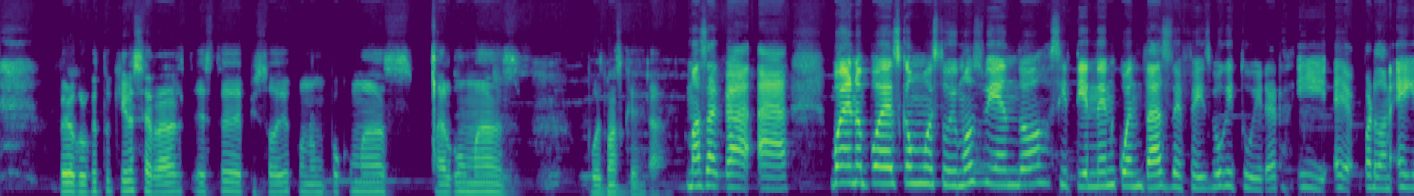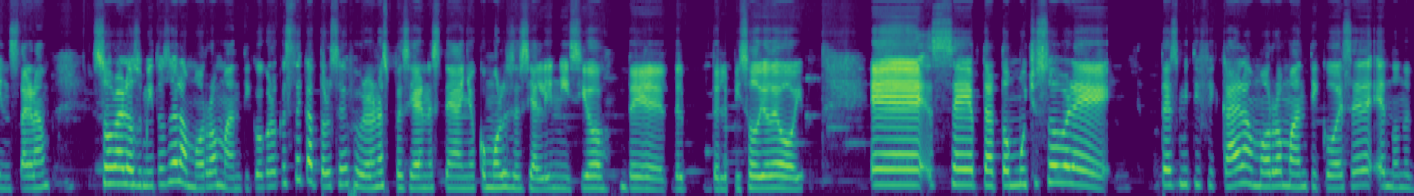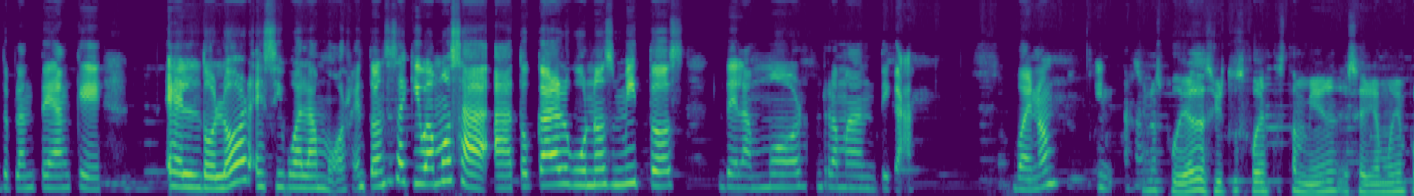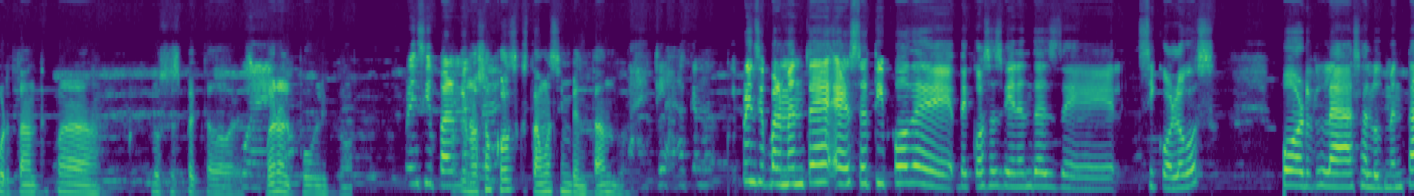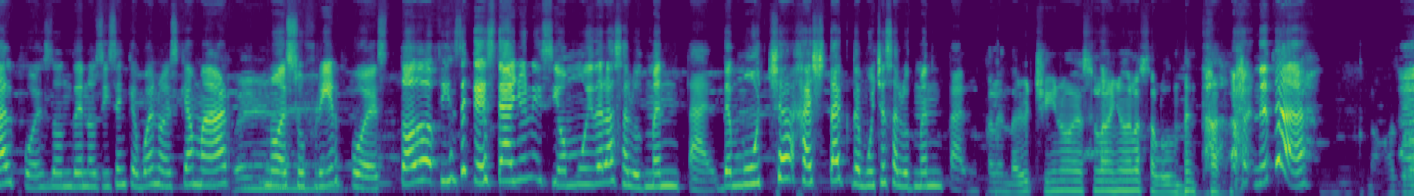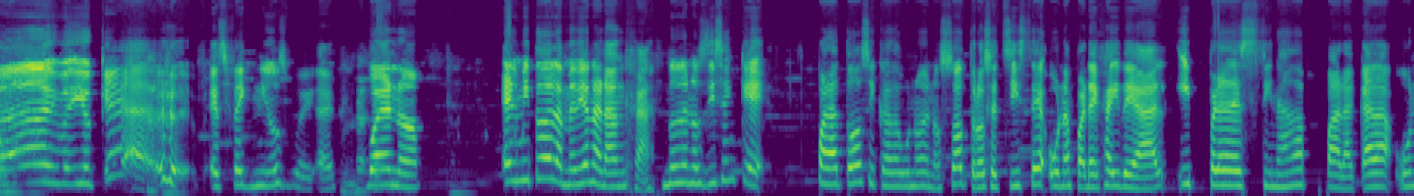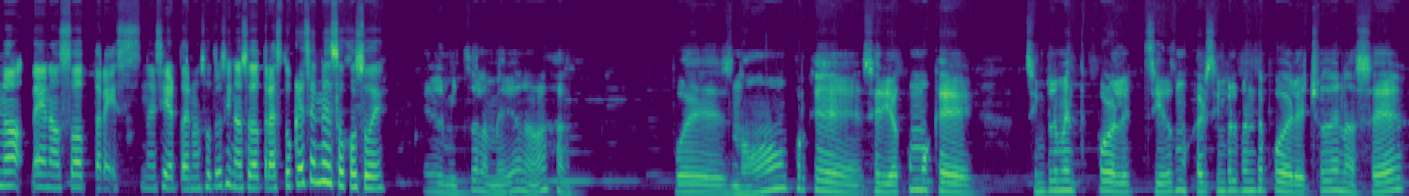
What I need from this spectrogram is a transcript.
Pero creo que tú quieres cerrar este episodio con un poco más, algo más, pues más que... Más acá. Bueno, pues como estuvimos viendo, si tienen cuentas de Facebook y Twitter y, eh, perdón, e Instagram sobre los mitos del amor romántico, creo que este 14 de febrero en especial en este año, como les decía al inicio de- del, episodio de hoy, eh, se trató mucho sobre desmitificar el amor romántico, ese en donde te plantean que el dolor es igual a amor. Entonces aquí vamos a tocar algunos mitos del amor romántica. Bueno, y-. Si nos pudieras decir tus fuentes también, eh, sería muy importante para los espectadores, bueno, Bueno. el público. principalmente... Porque no son cosas que estamos inventando. Ay, claro que no. Principalmente este tipo de, de cosas vienen desde psicólogos por la salud mental, pues, donde nos dicen que, bueno, es que amar no es sufrir, pues, todo, fíjense que este año inició muy de la salud mental, de mucha, hashtag de mucha salud mental. El calendario chino es el año de la salud mental. ¿Neta? No, es broma. Ay, ¿yo qué? Es fake news, güey. Ay. Bueno, el mito de la media naranja, donde nos dicen que para todos y cada uno de nosotros existe una pareja ideal y predestinada para cada uno de nosotros. No es cierto, de nosotros y nosotras. ¿Tú crees en eso, Josué? En el mito de la media naranja. Pues no, porque sería como que simplemente por el, si eres mujer, simplemente por el hecho de nacer,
